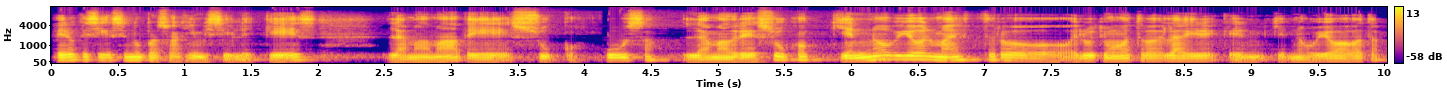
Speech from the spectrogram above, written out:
pero que sigue siendo un personaje invisible, que es la mamá de Zuko, Ursa, la madre de Zuko, quien no vio el maestro, el último maestro del aire, quien, quien no vio Avatar.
